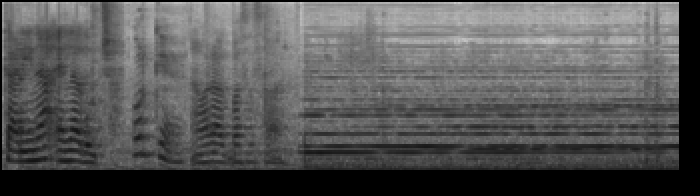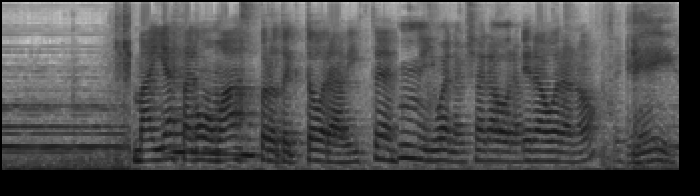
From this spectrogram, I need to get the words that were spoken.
Karina en la ducha. ¿Por qué? Ahora vas a saber. Maya está como más protectora, ¿viste? Mm, y bueno, ya era hora. Era hora, ¿no? Hey,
